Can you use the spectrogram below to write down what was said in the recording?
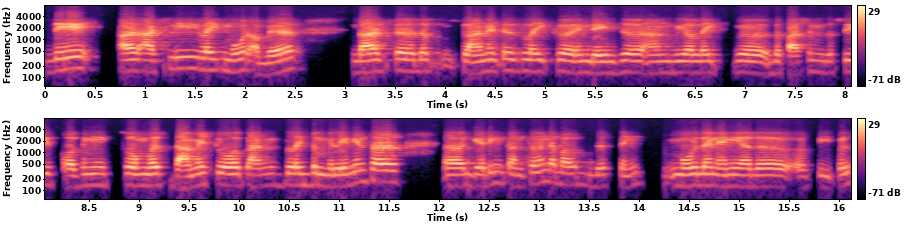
they are actually like more aware that uh, the planet is like uh, in danger and we are like uh, the fashion industry is causing so much damage to our planet like the millennials are uh, getting concerned about this thing more than any other uh, people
